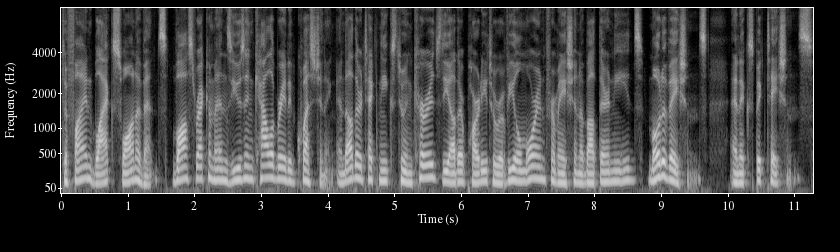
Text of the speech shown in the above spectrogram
To find black swan events, Voss recommends using calibrated questioning and other techniques to encourage the other party to reveal more information about their needs, motivations, and expectations.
